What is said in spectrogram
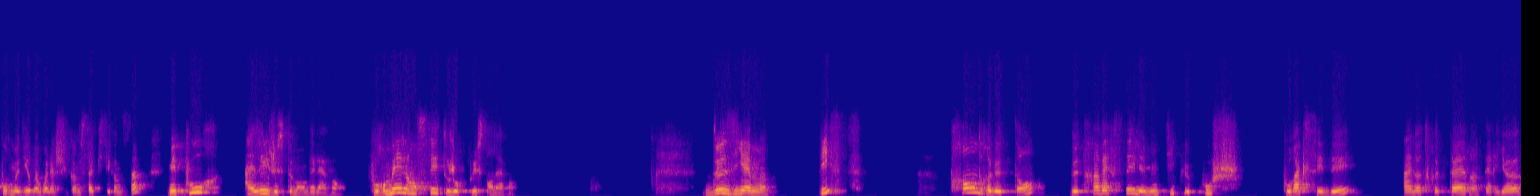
pour me dire, ben voilà, je suis comme ça, puis c'est comme ça, mais pour aller justement de l'avant, pour m'élancer toujours plus en avant. Deuxième piste, prendre le temps de traverser les multiples couches pour accéder à notre terre intérieure,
